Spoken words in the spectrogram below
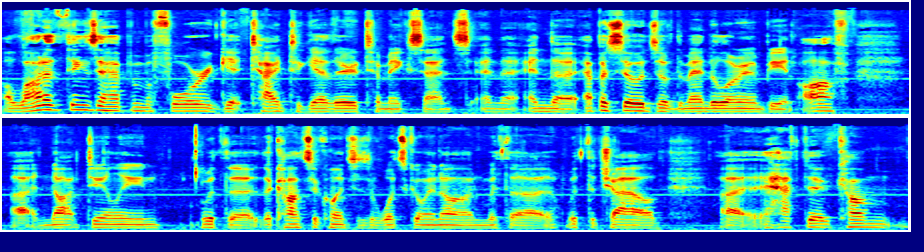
a lot of things that happened before get tied together to make sense, and the and the episodes of the Mandalorian being off, uh, not dealing with the, the consequences of what's going on with uh with the child. Uh, have to come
